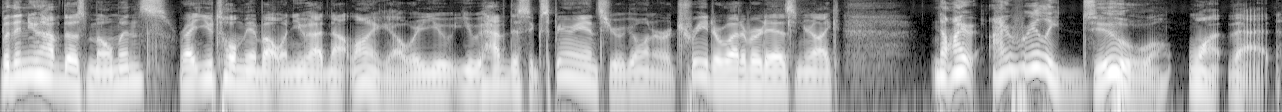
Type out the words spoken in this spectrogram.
But then you have those moments, right? You told me about one you had not long ago, where you you have this experience, you were going on a retreat or whatever it is, and you're like, no, I, I really do want that.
